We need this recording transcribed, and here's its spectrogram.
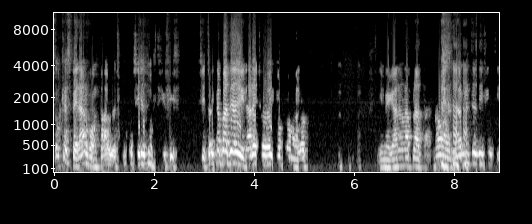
Toca esperar, Juan Pablo, es muy difícil. Si estoy capaz de adivinar eso, doy compro valor y me gano una plata. No, realmente es difícil.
